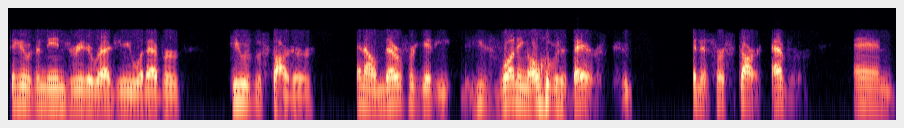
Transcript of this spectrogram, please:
I think it was an injury to Reggie, whatever. He was the starter, and I'll never forget. He, he's running all over the Bears, dude, in his first start ever. And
